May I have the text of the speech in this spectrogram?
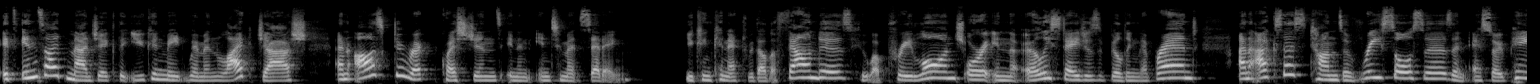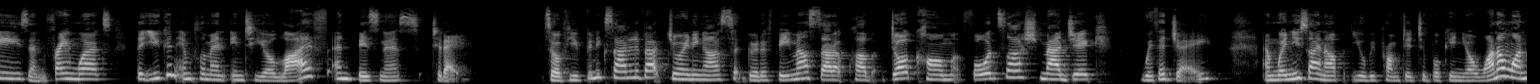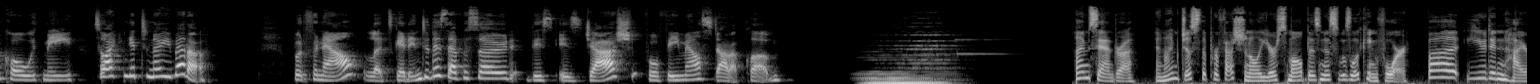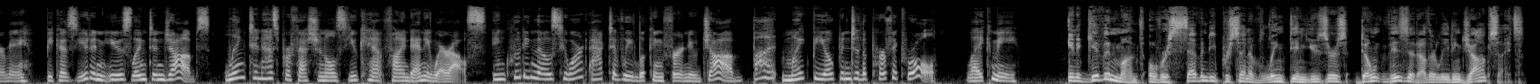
It's inside Majic that you can meet women like Jash and ask direct questions in an intimate setting. You can connect with other founders who are pre-launch or are in the early stages of building their brand and access tons of resources and SOPs and frameworks that you can implement into your life and business today. So if you've been excited about joining us, go to femalestartupclub.com forward slash magic with a J. And when you sign up, you'll be prompted to book in your one-on-one call with me so I can get to know you better. But for now, let's get into this episode. This is Jash for Female Startup Club. I'm Sandra, and I'm just the professional your small business was looking for. But you didn't hire me because you didn't use LinkedIn jobs. LinkedIn has professionals you can't find anywhere else, including those who aren't actively looking for a new job but might be open to the perfect role, like me. In a given month, over 70% of LinkedIn users don't visit other leading job sites.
